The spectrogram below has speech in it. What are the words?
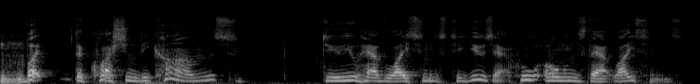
Mhm. But the question becomes do you have license to use that? Who owns that license?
